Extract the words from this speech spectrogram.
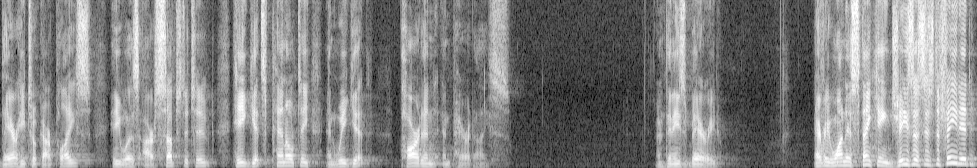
there he took our place. He was our substitute. He gets penalty, and we get pardon and paradise. And then he's buried. Everyone is thinking Jesus is defeated.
